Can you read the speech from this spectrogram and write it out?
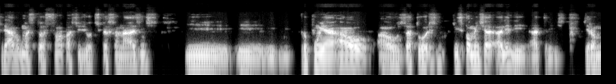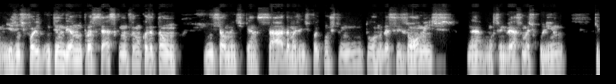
criava alguma situação a partir de outros personagens e, e, propunha ao, aos atores, principalmente a, Lili, a atriz. Geralmente, e a gente foi entendendo no processo que não foi uma coisa tão inicialmente pensada, mas a gente foi construindo em torno desses homens, né, um universo masculino que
